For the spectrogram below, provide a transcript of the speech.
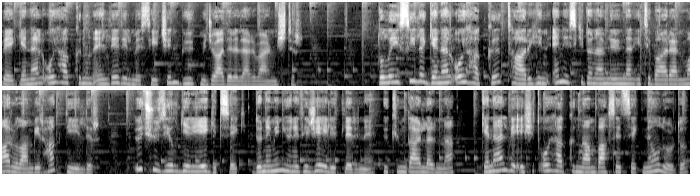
ve genel oy hakkının elde edilmesi için büyük mücadeleler vermiştir. Dolayısıyla genel oy hakkı tarihin en eski dönemlerinden itibaren var olan bir hak değildir. 300 yıl geriye gitsek, dönemin yönetici elitlerine, hükümdarlarına genel ve eşit oy hakkından bahsetsek ne olurdu?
